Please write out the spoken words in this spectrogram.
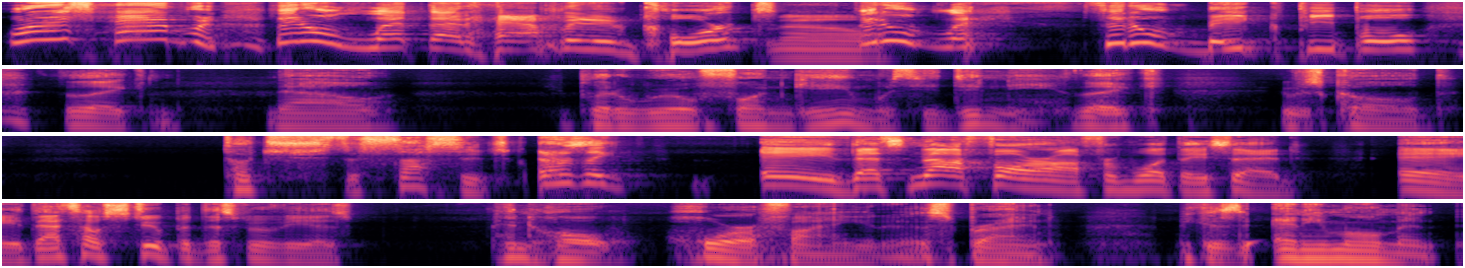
What is happening? They don't let that happen in court. No. They don't let they don't make people like now he played a real fun game with you, didn't he? Like it was called Touch the Sausage. And I was like, A, that's not far off from what they said. A, that's how stupid this movie is. And how horrifying it is, Brian. Because at any moment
